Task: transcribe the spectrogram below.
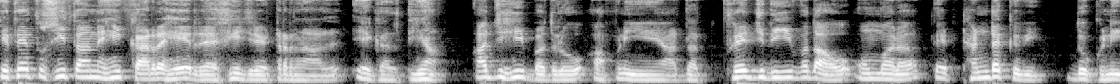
ਕਿਤੇ ਤੁਸੀਂ ਤਾਂ ਨਹੀਂ ਕਰ ਰਹੇ ਰੈਫ੍ਰਿਜਰੇਟਰ ਨਾਲ ਇਹ ਗਲਤੀਆਂ। ਅੱਜ ਹੀ ਬਦਲੋ ਆਪਣੀ ਇਹ ਆਦਤ। ਫ੍ਰਿਜ ਦੀ ਵਧਾਓ ਉਮਰ ਤੇ ਠੰਡਕ ਵੀ ਦੁੱਗਣੀ।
